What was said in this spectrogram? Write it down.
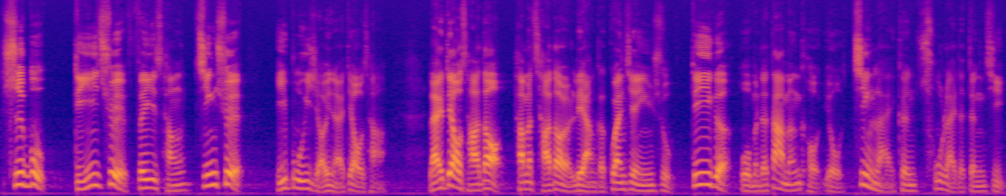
师部的确非常精确，一步一脚印来调查，来调查到他们查到了两个关键因素。第一个，我们的大门口有进来跟出来的登记，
